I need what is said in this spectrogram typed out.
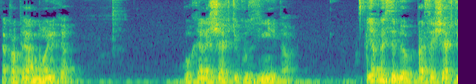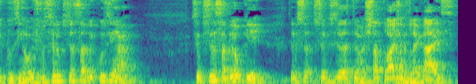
a própria Mônica, porque ela é chefe de cozinha e tal. Já percebeu que para ser chefe de cozinha hoje você não precisa saber cozinhar. Você precisa saber o quê? Você precisa, você precisa ter umas tatuagens legais,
